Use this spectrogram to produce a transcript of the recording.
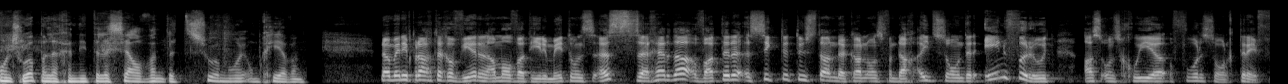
Ons hoop hulle geniet hulle self want dit is so mooi omgewing. Nou met die pragtige weer en almal wat hier met ons is, Gerda, watter siekte toestande kan ons vandag uitsonder en verhoed as ons goeie voorsorg tref?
